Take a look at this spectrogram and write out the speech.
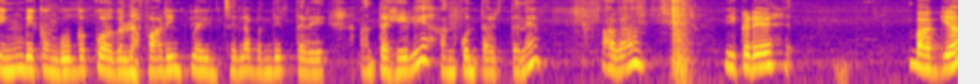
ಹೆಂಗೆ ಬೇಕಂಗೆ ಹೋಗೋಕ್ಕೂ ಆಗಲ್ಲ. ಫಾರಿನ್ ಕ್ಲೈಂಟ್ಸ್ ಎಲ್ಲ ಬಂದಿರ್ತಾರೆ ಅಂತ ಹೇಳಿ ಅಂದ್ಕೊತಾ ಇರ್ತಾನೆ. ಆಗ ಈ ಕಡೆ ಭಾಗ್ಯ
